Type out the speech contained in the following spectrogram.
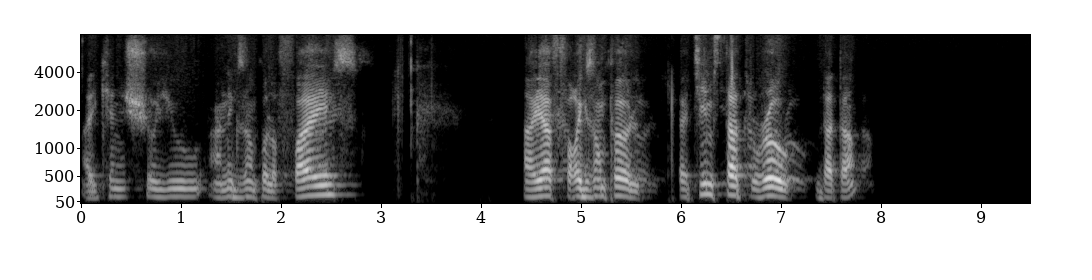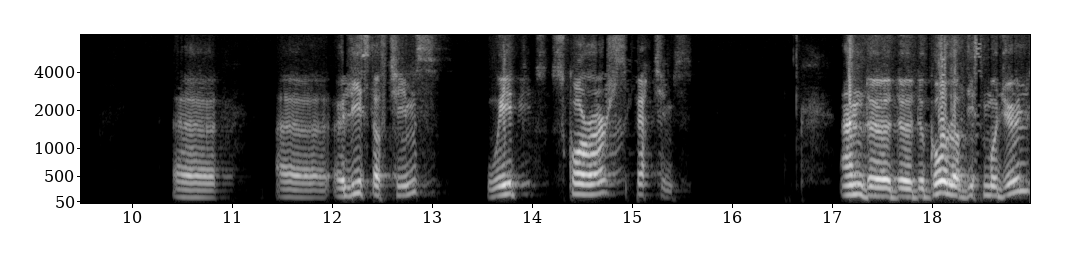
I can show you an example of files. I have, for example, a team stat row data, uh, uh, a list of teams with scorers per teams. And the, the, the goal of this module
